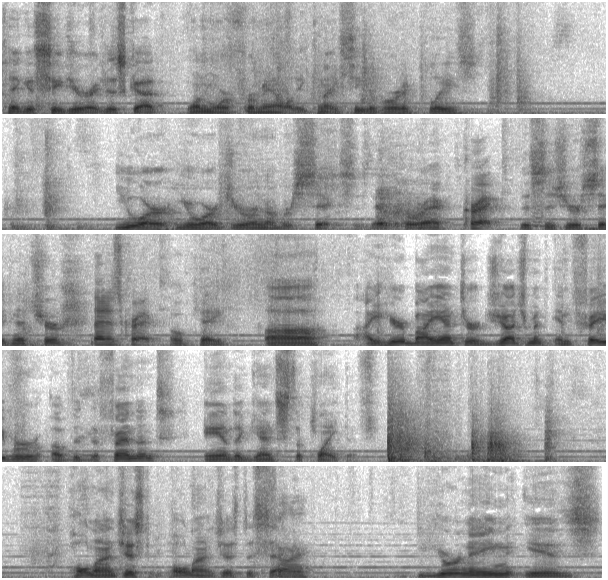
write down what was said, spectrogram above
Take a seat here. I just got one more formality. Can I see the verdict, please? You are, you are juror number six, is that correct? Correct. This is your signature? That is correct. Okay. Uh, I hereby enter judgment in favor of the defendant and against the plaintiff. Hold on, just, hold on just a second. Sorry. Your name is,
